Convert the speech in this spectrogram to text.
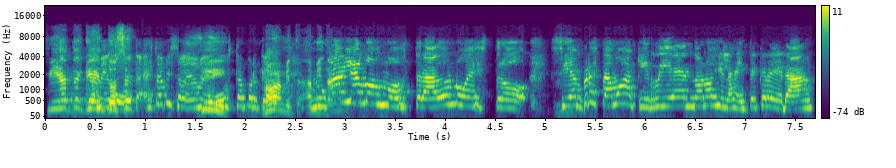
Fíjate que me entonces. gusta. Este episodio sí. me gusta porque No, a mí- a mí nunca también. habíamos mostrado nuestro. Siempre estamos aquí riéndonos y la gente creerá,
